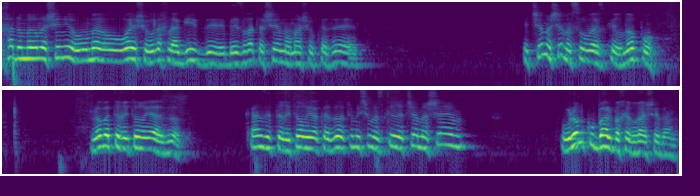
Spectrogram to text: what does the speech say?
אחד אומר לשני, הוא אומר, הוא רואה שהוא הולך להגיד אה, בעזרת השם או משהו כזה. את שם השם אסור להזכיר, לא פה. לא בטריטוריה הזאת. כאן זה טריטוריה כזאת שמי שמזכיר את שם השם הוא לא מקובל בחברה שלנו.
